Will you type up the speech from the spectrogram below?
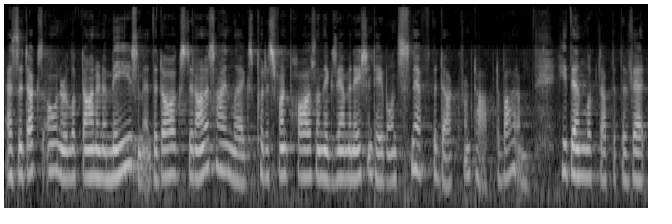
As the duck's owner looked on in amazement, the dog stood on his hind legs, put his front paws on the examination table, and sniffed the duck from top to bottom. He then looked up at the vet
